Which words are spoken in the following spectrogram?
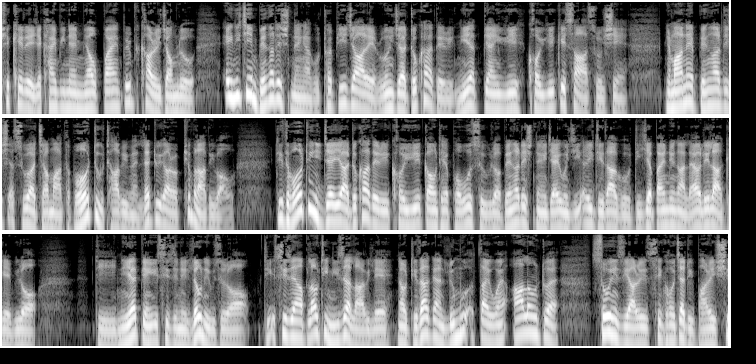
ဖြစ်ခဲ့တဲ့ရခိုင်ပြည်နယ်မြောက်ပိုင်းပြိပခါတွေကြောင့်မလို့အိန္ဒိချင်းဘင်္ဂလားဒေ့ရှ်နိုင်ငံကိုထွက်ပြေးကြတဲ့ရိုဟင်ဂျာဒုက္ခသည်တွေနေရပြန်ယူရေးခေါ်ယူရေးကိစ္စအဆိုရှင်မြန်မာနဲ့ဘင်္ဂလားဒေ့ရှ်အစိုးရကြားမှာသဘောတူထားပြီးမှလက်တွေ့ကတော့ဖြစ်မလာသေးပါဘူး ဒီသဘောတူညီချက်အရ ဒုက္ခသည်တွေခေါ်ယူရေးအကောင့်ထဲပေါ်ဖို့ဆိုပြီးတော့ဘင်္ဂလားဒေ့ရှ်နိုင်ငံသားဝင်ကြီး အဲ့ဒီဒေသကို ဒီရက်ပိုင်းတွင်းကလာရောက်လေ့လာခဲ့ပြီးတော့ဒီနေရပြန်ရေးအစီအစဉ်တွေလုပ်နေပြီဆိုတော့ ဒီအစီအစဉ်ကဘယ်လောက်ထိ နီးစပ်လာပြီလဲ နောက် ဒေသခံလူမှုအသိုက်ဝိုင်းအားလုံးအတွက် စိုးရင်စရာတွေ စိန်ခေါ်ချက်တွေ ဘာတွေရှိ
